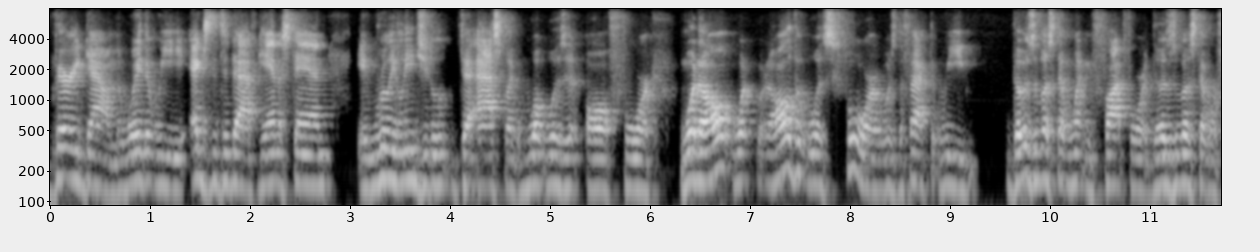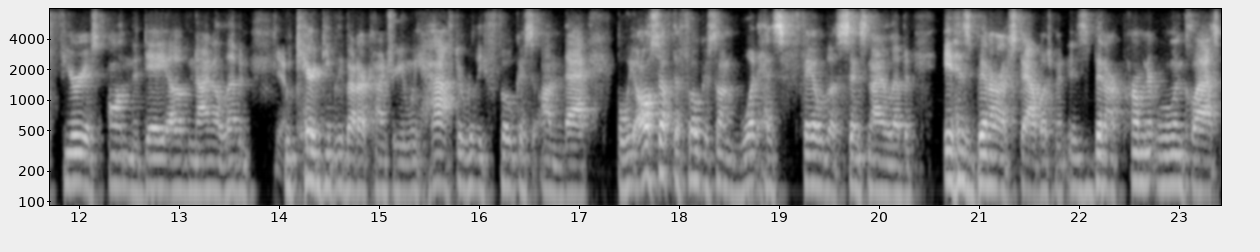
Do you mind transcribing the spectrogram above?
very down. The way that we exited Afghanistan, it really leads you to, to ask like, what was it all for? What all what, what all of it was for was the fact that we those of us that went and fought for it, those of us that were furious on the day of 9 11, yeah. we cared deeply about our country and we have to really focus on that. But we also have to focus on what has failed us since 9 11. It has been our establishment, it has been our permanent ruling class.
